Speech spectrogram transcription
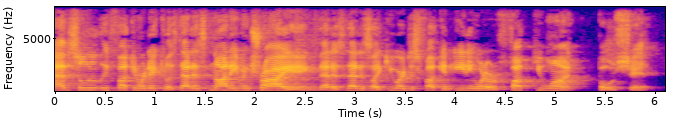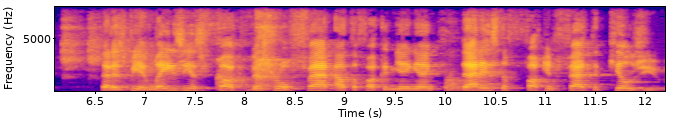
Absolutely fucking ridiculous. That is not even trying. That is that is like you are just fucking eating whatever fuck you want. Bullshit. That is being lazy as fuck, visceral fat out the fucking yin yang. That is the fucking fat that kills you.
